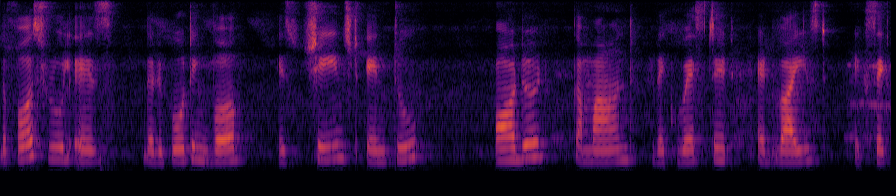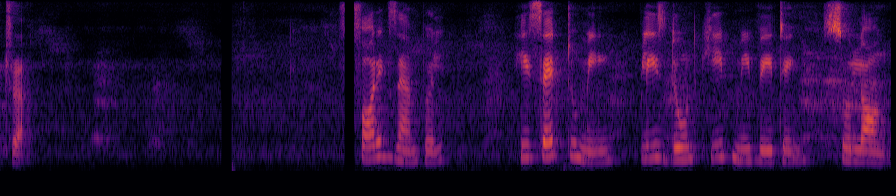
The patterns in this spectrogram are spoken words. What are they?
the first rule is the reporting verb is changed into ordered, command, requested, advised, etc. For example, he said to me, Please don't keep me waiting so long.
